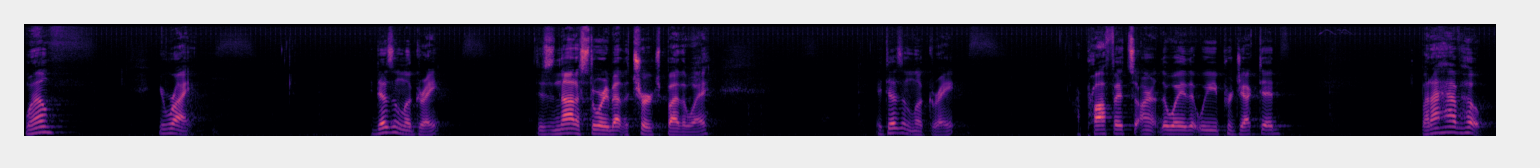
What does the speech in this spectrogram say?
Well, you're right. It doesn't look great. This is not a story about the church, by the way. It doesn't look great. Our profits aren't the way that we projected. But I have hope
